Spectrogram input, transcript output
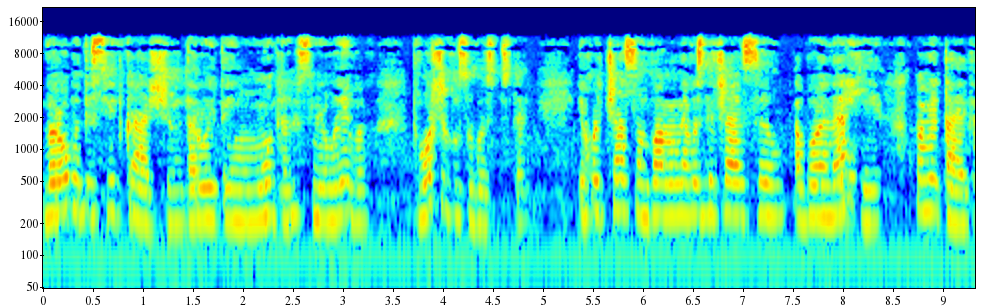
Ви робите світ кращим, даруєте йому мудрих, сміливих, творчих особистостей. І хоч часом вам не вистачає сил або енергії, пам'ятайте,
